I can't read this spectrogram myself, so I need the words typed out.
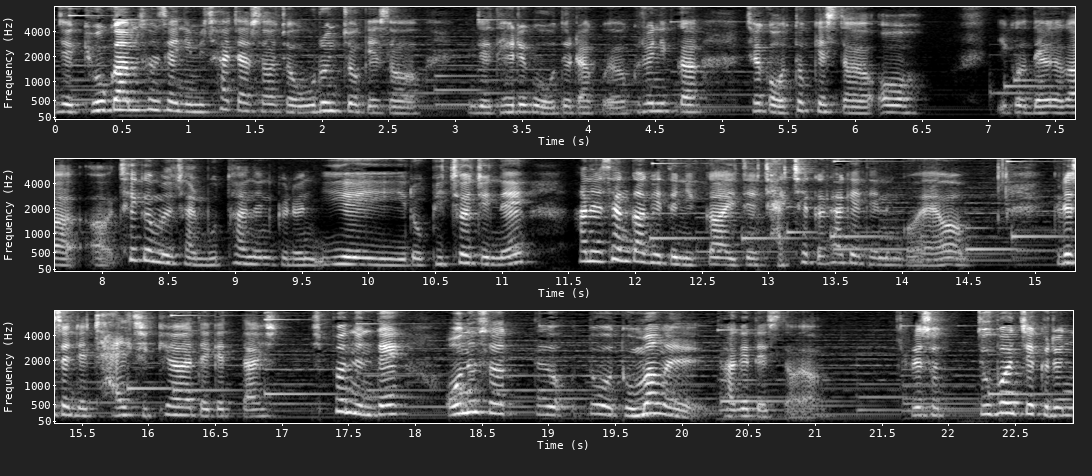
이제 교감 선생님이 찾아서 저 오른쪽에서 이제 데리고 오더라고요. 그러니까 제가 어떻게 했어요? 어, 이거 내가 어, 책임을 잘 못하는 그런 EA로 비춰지네 하는 생각이 드니까 이제 자책을 하게 되는 거예요. 그래서 이제 잘 지켜야 되겠다 싶었는데 어느새 또, 또 도망을 가게 됐어요. 그래서 두 번째 그런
